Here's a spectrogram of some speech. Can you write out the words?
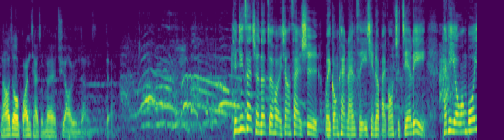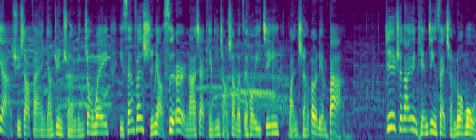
然后就关起来准备去奥运这样子，对。田径赛程的最后一项赛事为公开男子一千六百公尺接力，台体由王博雅、徐少凡、杨俊纯、林仲威以三分十秒四二拿下田径场上的最后一金，完成二连霸。今日全大运田径赛程落幕，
